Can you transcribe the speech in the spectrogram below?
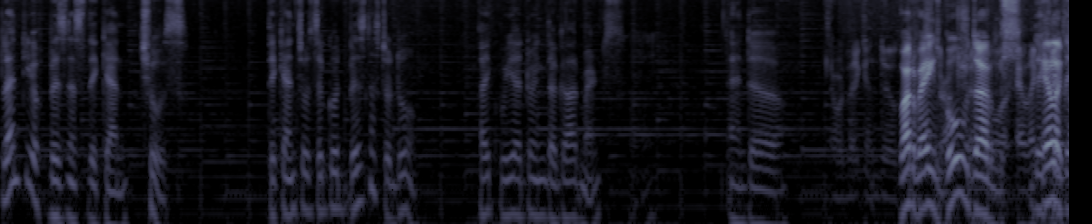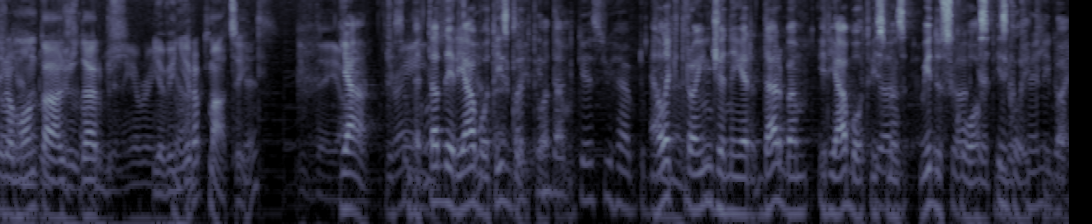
plenty of business they can choose, they can choose a good business to do like we are doing the garments. And, uh, Var veikt būvdarbus, elektromontāžas darbus, ja viņi ir apmācīti. Jā, bet tad ir jābūt izglītotam. Elektroinženieru darbam ir jābūt vismaz vidusskolas izglītībai,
